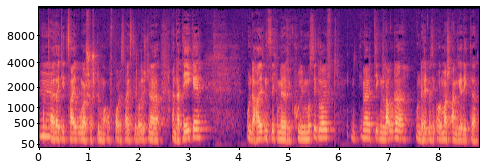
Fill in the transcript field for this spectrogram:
Mhm. Teilweise die Zeit, wo man schon Stimmung aufbaut. Das heißt, die Leute stehen an der Dege, unterhalten sich und wenn da viel coole Musik läuft, immer mit dicken lauter unterhält man sich automatisch angeregter.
